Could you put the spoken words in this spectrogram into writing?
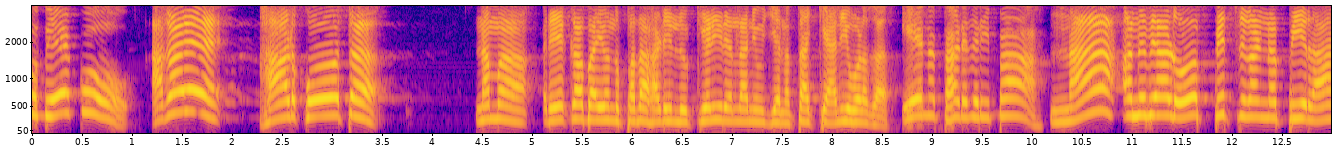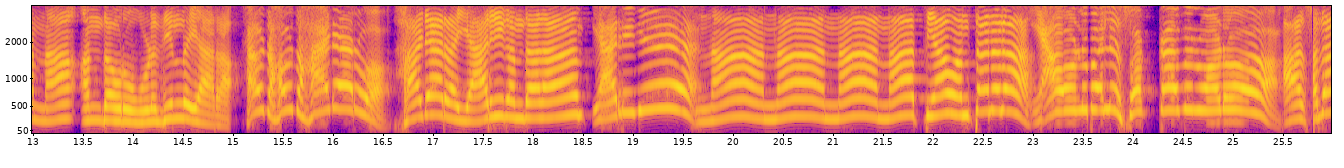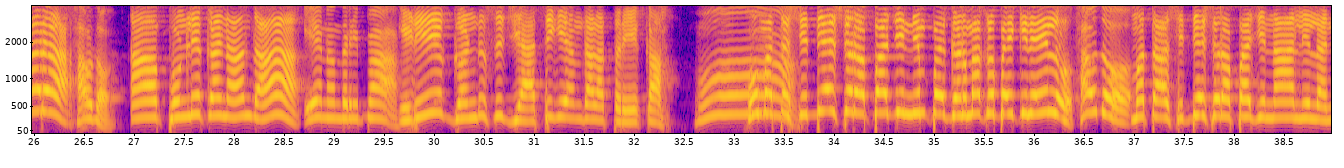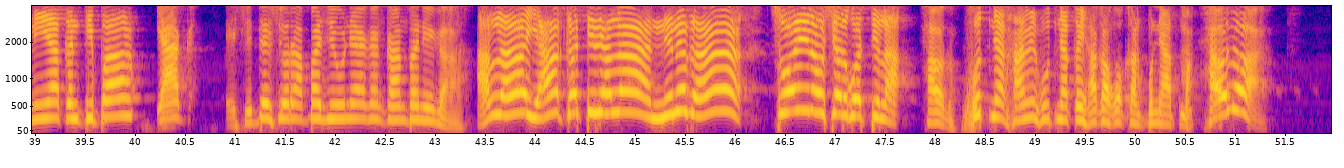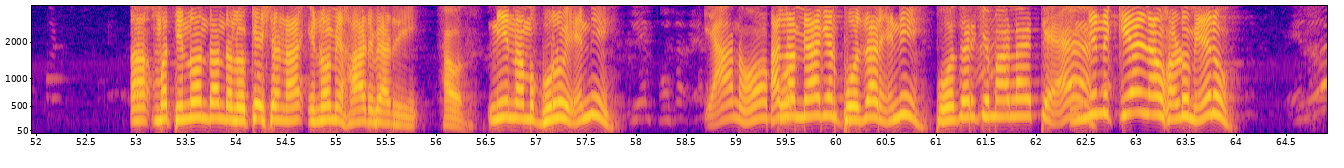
ಬೇಕು. ಅಗಳೇ ಹಾಡ್ಕೋತ ನಮ್ಮ ರೇಖಾಬಾಯಿ ಒಂದು ಪದ ಹಾಡಿಲ್ಲು ಕೇಳಿರಲ್ಲ ನೀವು ಜನತಾ ಕ್ಯಾಲಿ ಒಳಗ. ಏನ ತಾಡಿದ್ರಿಪ್ಪ? ನಾ ಅನ್ಬ್ಯಾಡು ಪಿಚ್ಚಗಣ್ಣ ಪೀರ ನಾ ಅಂದವ್ರು ಉಳಿದಿಲ್ಲ ಯಾರ. ಹೌದು ಹೌದು ಹಾಡ್ಯಾರು. ಹಾಡ್ಯಾರ ಯಾರಿಗ ಅಂದಾಳ? ಯಾರಿಗೆ? ನಾ ನಾ ನಾ ನಾ ತ್ಯಾವ್ ಅಂತಾನಲ್ಲ. ಯಾವನು ಬಲ್ಲಿ ಸೊಕ್ಕಾದ ನೋಡು. ಆ ಸದಾರ. ಹೌದು. ಆ ಪುಂಡ್ಲಿಕಣ್ಣ ಅಂದ ಏನಂದ್ರಿಪ್ಪ? ಇಡೀ ಗಂಡಸು ಜಾತಿಗೆ ಅಂದಾಳತ್ತ ರೇಖಾ. ಹ್ಞೂ ಮತ್ತ ಸಿದ್ದೇಶ್ವರ ಅಪ್ಪಾಜಿ ನಿಮ್ಮ ಪೈ ಗಂಡ್ಮಕ್ಳ ಪೈಕಿನೇ ಇಲ್ಲ. ಹೌದು. ಮತ್ತ ಆ ಸಿದ್ದೇಶ್ವರ ಅಪ್ಪಾಜಿ ನಾ ಅಲ್ಲಿಲ್ಲ ನೀ ಯಾಕಂತೀಪ? ಯಾಕ? ಸಿದ್ದೇಶ್ವರ ಅಪ್ಪಾಜಿ ಇವನ್ಯಾಗ ಕಾಣ್ತಾನೀಗ ಅಲ್ಲ ಯಾಕೆ ಹತ್ತಿದೆಲ್ಲ ನಿನಗ ಚೋಳಿನ ಔಷಧ ಗೊತ್ತಿಲ್ಲ. ಹೌದು. ಹುತ್ನ್ಯಾಗ ಹಾವಿನ ಹುತ್ನ್ಯಾಗ ಕೈ ಹಾಕ ಹೋಗ್ಕಾನ ಪುಣ್ಯಾತ್ಮ. ಹೌದು. ಆ, ಮತ್ ಇನ್ನೊಂದಂದ ಲೊಕೇಶನ್ ಇನ್ನೊಮ್ಮೆ ಹಾಡಬ್ಯಾಡ್ರಿ. ಹೌದು. ನೀ ನಮ್ಮ ಗುರು ಏನಿ ಯಾನು ಅಲ್ಲ ಮ್ಯಾಗೇನ್ ಪೂಜಾರ್ ಏನಿ? ಪೂಜಾರಿಕೆ ಮಾಡ್ಲಾಗತ್ತೆ ನಿನ್ನ ಕೇಳಿ ನಾವು ಹಾಡುಮೇನು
